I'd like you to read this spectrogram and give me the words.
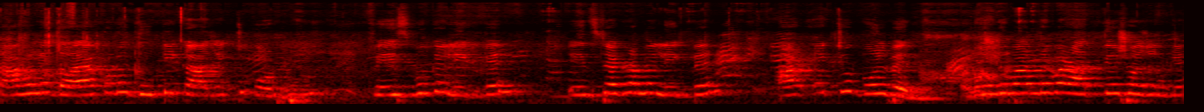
তাহলে দয়া করে দুটি কাজ একটু করবেন। ফেসবুকে লিখবেন ইনস্টাগ্রামে লিখবেন আর একটু বলবেন বন্ধু বান্ধব আর আত্মীয় স্বজনকে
